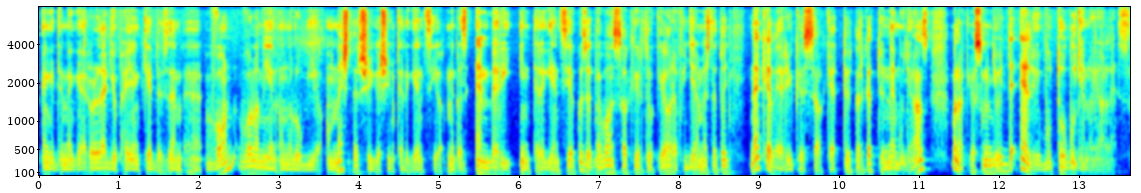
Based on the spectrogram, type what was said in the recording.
engedje meg erről, a legjobb helyen kérdezem. Van valamilyen analógia a mesterséges intelligencia, meg az emberi intelligencia között? Mert van szakértő, aki arra figyelmeztet, hogy ne keverjük össze a kettőt, mert a kettő nem ugyanaz. Van, aki azt mondja, hogy de előbb-utóbb ugyanolyan lesz.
